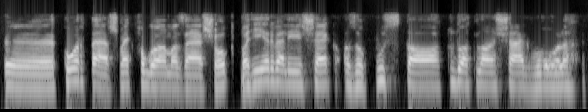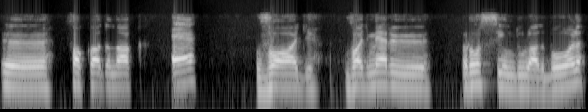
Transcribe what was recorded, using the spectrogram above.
ö, kortárs megfogalmazások vagy érvelések azok puszta tudatlanságból ö, fakadnak-e, vagy, vagy merő rossz indulatból,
